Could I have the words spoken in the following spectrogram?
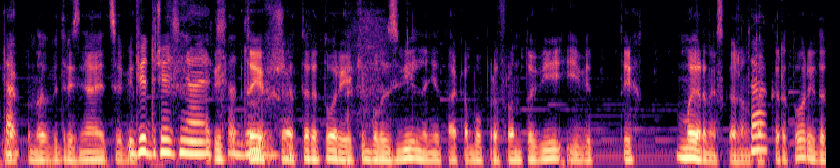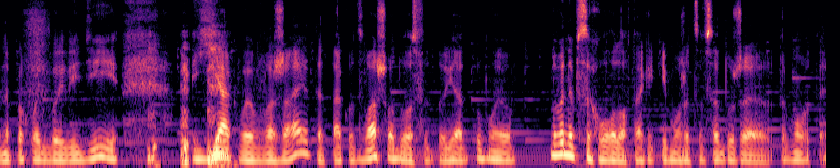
Так. як вона відрізняється від, від Відрізняється тих дуже. е, територій, які були звільнені, так або прифронтові, і від тих мирних, скажімо так, Так. територій, де не проходять бойові дії. Як ви вважаєте, так, от з вашого досвіду, я думаю. Ну, ви не психолог, так який може це все дуже так мовити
